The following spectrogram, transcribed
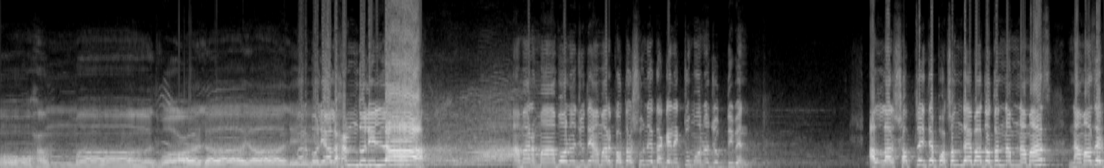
মুহাম্মদ বলি আলহামদুলিল্লাহ। আমার মা বোন যদি আমার কথা শুনে থাকেন, একটু মনোযোগ দিবেন। আল্লাহর সবচাইতে পছন্দ এবাদতের নাম নামাজ। নামাজের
